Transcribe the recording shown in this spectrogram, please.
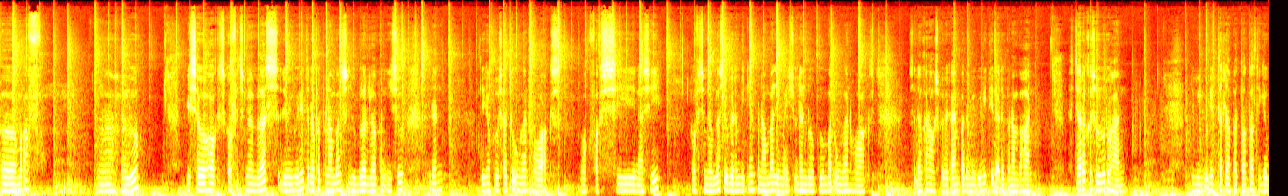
uh, maaf nah lalu isu hoax COVID-19 di minggu ini terdapat penambahan sejumlah 8 isu dan 31 unggahan hoax hoax vaksinasi COVID-19 juga demikian penambah 5 isu dan 24 unggahan hoax. Sedangkan hoax PPKM pada minggu ini tidak ada penambahan. Secara keseluruhan di minggu ini terdapat total 13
